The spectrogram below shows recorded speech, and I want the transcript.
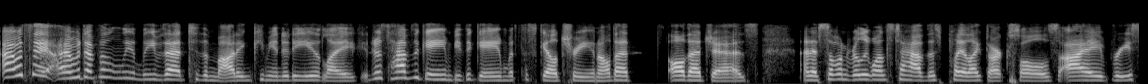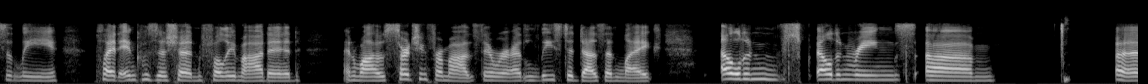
I would say I would definitely leave that to the modding community. Like, just have the game be the game with the skill tree and all that, all that jazz. And if someone really wants to have this play like Dark Souls, I recently played Inquisition fully modded, and while I was searching for mods, there were at least a dozen like Elden Elden Rings, um,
